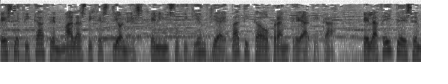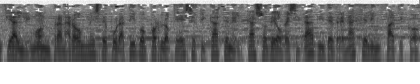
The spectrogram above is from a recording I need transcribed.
Es eficaz en malas digestiones, en insuficiencia hepática o pancreática. El aceite esencial limón Pranarom es depurativo por lo que es eficaz en el caso de obesidad y de drenaje linfático.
